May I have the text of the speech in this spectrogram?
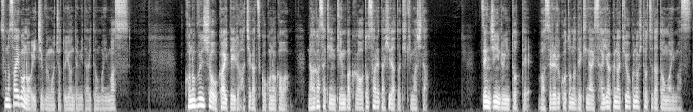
その最後の一文をちょっと読んでみたいと思います。この文章を書いている8月9日は、長崎に原爆が落とされた日だと聞きました。全人類にとって忘れることのできない最悪な記憶の一つだと思います。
